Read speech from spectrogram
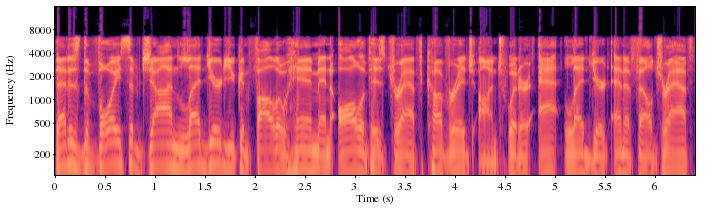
That is the voice of Jon Ledyard. You can follow him and all of his draft coverage on Twitter at Ledyard NFL Draft.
